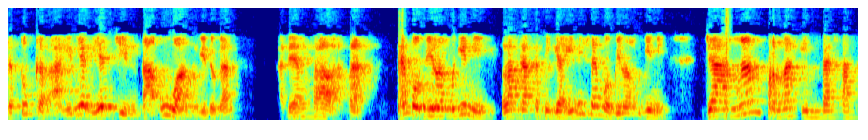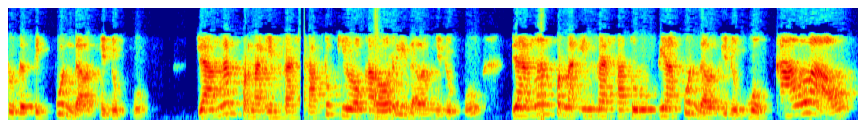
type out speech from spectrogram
ketukar. Akhirnya dia cinta uang gitu kan. Ada yang hmm. salah. Nah, saya mau bilang begini. Langkah ketiga ini saya mau bilang begini. Jangan pernah invest satu detik pun dalam hidupmu. Jangan pernah invest satu kilo kalori dalam hidupmu. Jangan pernah invest satu rupiah pun dalam hidupmu. Kalau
